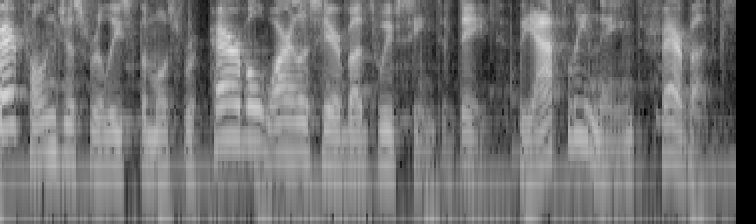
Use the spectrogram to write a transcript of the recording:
Fairphone just released the most repairable wireless earbuds we've seen to date, the aptly named Fairbuds.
